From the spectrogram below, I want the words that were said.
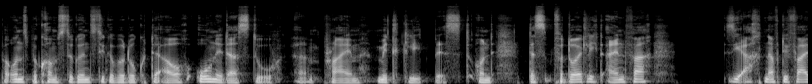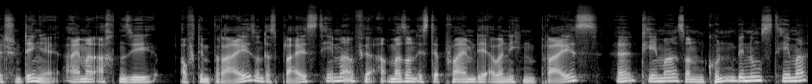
bei uns bekommst du günstige Produkte auch, ohne dass du äh, Prime-Mitglied bist. Und das verdeutlicht einfach, sie achten auf die falschen Dinge. Einmal achten sie auf den Preis und das Preisthema. Für Amazon ist der Prime Day aber nicht ein Preisthema, sondern ein Kundenbindungsthema.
